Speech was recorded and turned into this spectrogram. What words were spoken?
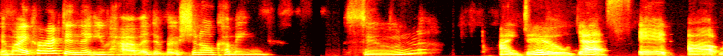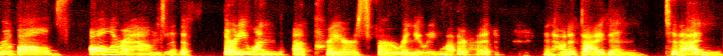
am I correct in that you have a devotional coming soon? I do. Yes. It uh, revolves all around the 31 uh, prayers for renewing motherhood and how to dive in to that and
